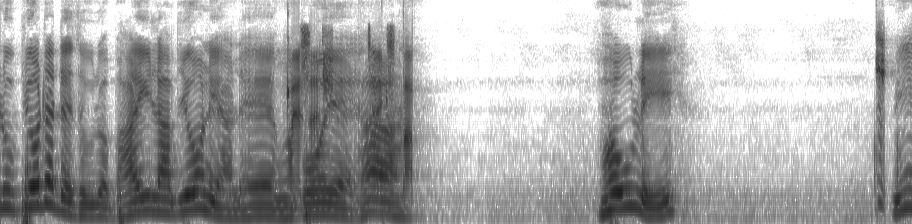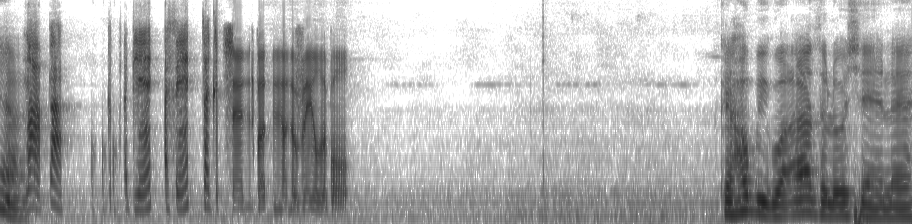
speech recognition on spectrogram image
လိုပြောတတ်တယ်ဆိုပြီးတော့ဘာကြီးလာပြောနေရလဲငါဘော Message. ရဲ့ဟာ Text box. မဟုတ်ဘူးလေမင်းကငါကအပြင်အစင်တက် Send button unavailable. ကဲဟုတ်ပြီကွာအဲ့ဒါဆိုလို့ရှိရင်လဲအ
